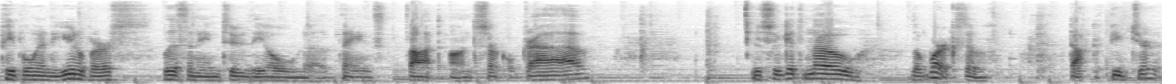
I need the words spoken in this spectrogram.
people in the universe, listening to the old uh, things thought on Circle Drive. you should get to know the works of Dr. Future.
